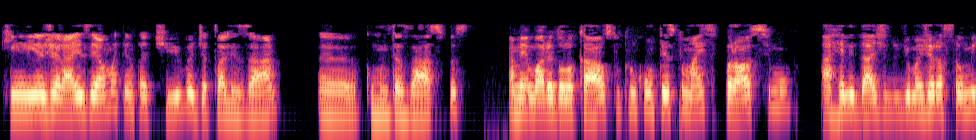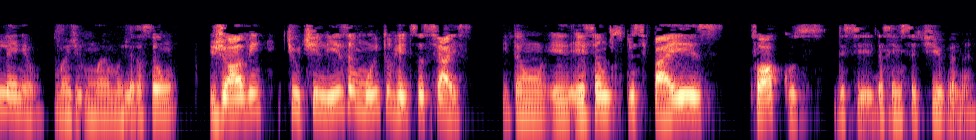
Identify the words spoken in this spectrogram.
que em linhas gerais é uma tentativa de atualizar, uh, com muitas aspas, a memória do Holocausto para um contexto mais próximo à realidade de uma geração millennial, uma, uma, uma geração jovem que utiliza muito redes sociais. Então, esse é um dos principais focos desse, dessa iniciativa, né?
